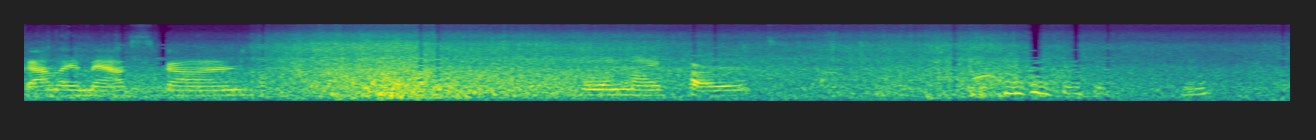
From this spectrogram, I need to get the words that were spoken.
Got my mask on. Pulling my cart.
